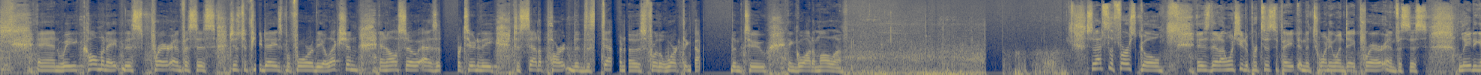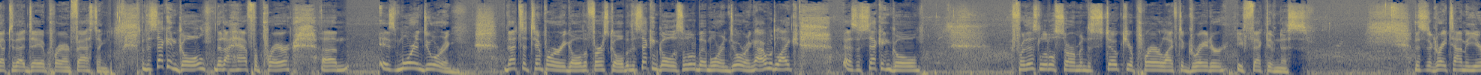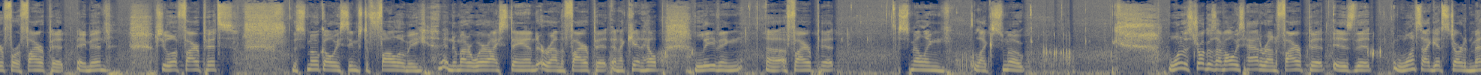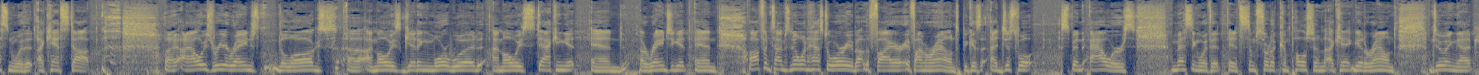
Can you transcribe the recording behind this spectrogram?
And we culminate this prayer emphasis just a few days before the election and also as an opportunity to set apart the Stephanos for the work that God them to in Guatemala. So that's the first goal is that I want you to participate in the 21 day prayer emphasis leading up to that day of prayer and fasting. But the second goal that I have for prayer um, is more enduring. That's a temporary goal, the first goal, but the second goal is a little bit more enduring. I would like, as a second goal, for this little sermon to stoke your prayer life to greater effectiveness. This is a great time of year for a fire pit. Amen. If you love fire pits, the smoke always seems to follow me, and no matter where I stand around the fire pit, and I can't help leaving uh, a fire pit smelling like smoke. One of the struggles I've always had around a fire pit is that once I get started messing with it, I can't stop. I, I, always rearrange the logs. Uh, I'm always getting more wood. I'm always stacking it and arranging it. And oftentimes, no one has to worry about the fire if I'm around because I just will spend hours messing with it. It's some sort of compulsion. I can't get around doing that.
